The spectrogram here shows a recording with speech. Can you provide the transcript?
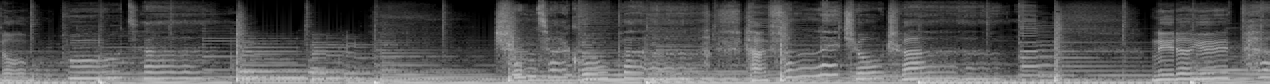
都不谈，承载过半，还奋力纠缠，你的预判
